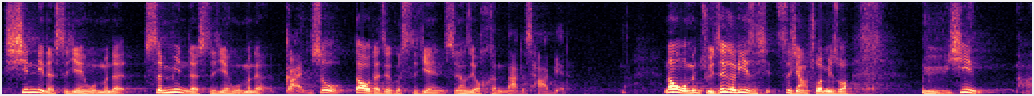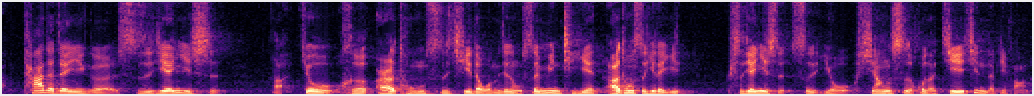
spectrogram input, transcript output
心理的时间、我们的生命的时间、我们的感受到的这个时间，实际上是有很大的差别的。那我们举这个例子是想说明说，女性啊，她的这一个时间意识啊，就和儿童时期的我们这种生命体验、儿童时期的一时间意识是有相似或者接近的地方的。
